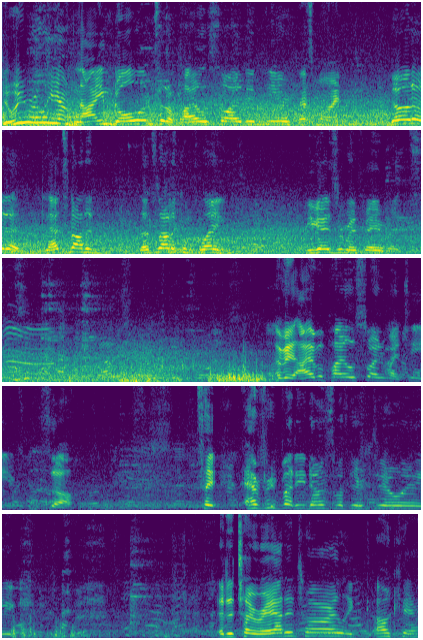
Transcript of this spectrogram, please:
Do we really have nine golems and a Piloswine in here? That's mine. No, no, no. That's not a. That's not a complaint. You guys are my favorites. I mean, I have a Piloswine in my team, so. Say everybody knows what they're doing. And a Tyranitar, like, okay.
